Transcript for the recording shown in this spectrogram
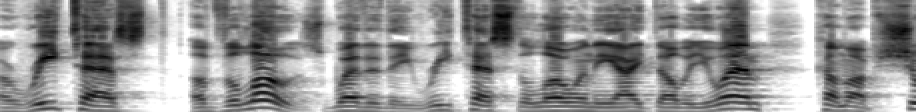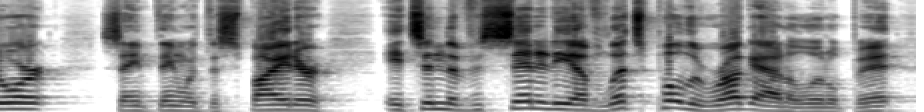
a retest of the lows, whether they retest the low in the IWM, come up short, same thing with the spider. It's in the vicinity of let's pull the rug out a little bit.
